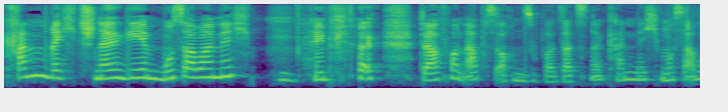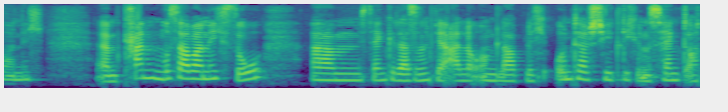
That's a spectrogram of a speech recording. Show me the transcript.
kann recht schnell gehen, muss aber nicht. Hängt wieder davon ab, ist auch ein super Satz, ne? Kann nicht, muss aber nicht. Ähm, kann, muss aber nicht so. Ähm, ich denke, da sind wir alle unglaublich unterschiedlich und es hängt auch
